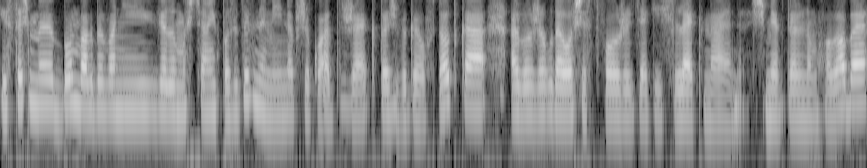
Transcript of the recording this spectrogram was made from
Jesteśmy bombardowani wiadomościami pozytywnymi, na przykład, że ktoś wygrał w totka, albo że udało się stworzyć jakiś lek na śmiertelną chorobę,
